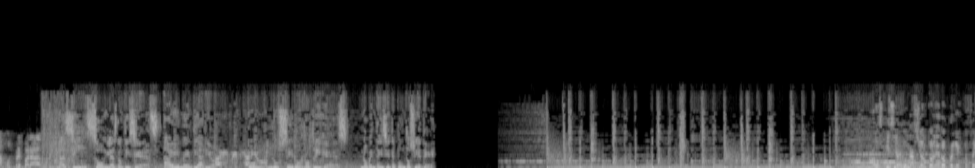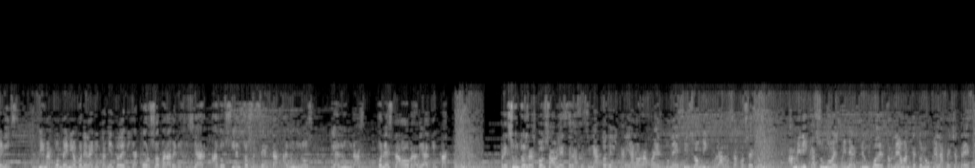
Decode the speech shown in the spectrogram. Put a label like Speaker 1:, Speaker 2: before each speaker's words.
Speaker 1: estamos preparados.
Speaker 2: Así son las noticias. AM Diario. Con Lucero Rodríguez. 97.7.
Speaker 3: Auspicia Fundación Toledo Proyecto Fénix. Firma convenio con el Ayuntamiento de Villacorso para beneficiar a 260 alumnos y alumnas con esta obra de alto impacto. Presuntos responsables del asesinato del italiano Rafael Tunesi son vinculados a proceso. América sumó el primer triunfo del torneo ante Toluca en la fecha 3.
